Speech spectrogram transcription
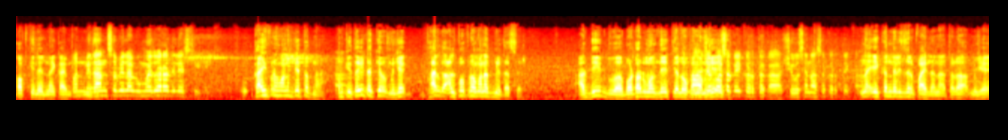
कॉप केलेलं नाही. काय पण विधानसभेला उमेदवार दिले असतील की? काही प्रमाणात देतात ना. पण तिथंही टक्के म्हणजे फार अल्प प्रमाणात मिळतात सर अगदी बॉटरमध्ये त्या लोकांना भाजप म्हणजे असं काही करतं का? शिवसेना असं करते का? नाही एकंदरीत जर पाहिलं ना तर म्हणजे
